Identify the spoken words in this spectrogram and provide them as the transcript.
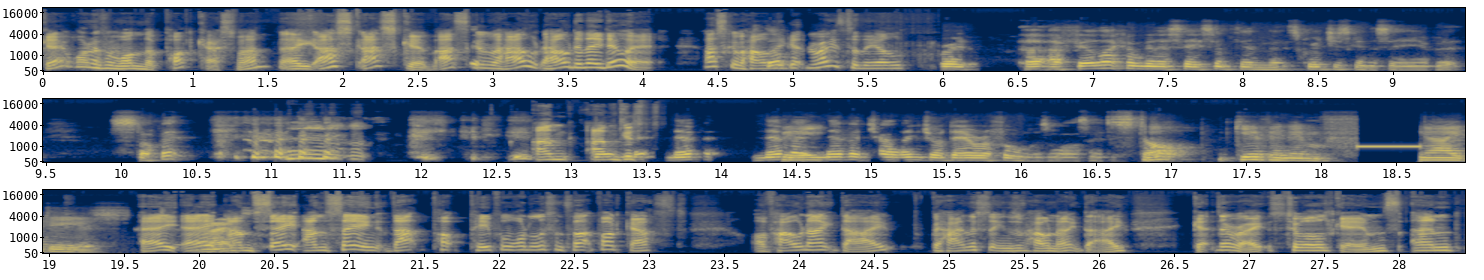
get one of them on the podcast, man. Ask ask them, ask them how how do they do it? Ask them how they get the rights to the old. Right. Uh, I feel like I'm going to say something that Squidge is going to say here, but stop it. I'm I'm just never, never, Be- never challenge or dare a fool, as well as I do. Stop giving him f***ing ideas. hey hey. Right. I'm saying I'm saying that po- people want to listen to that podcast of how Night Dive behind the scenes of how Night Dive. get the rights to old games and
